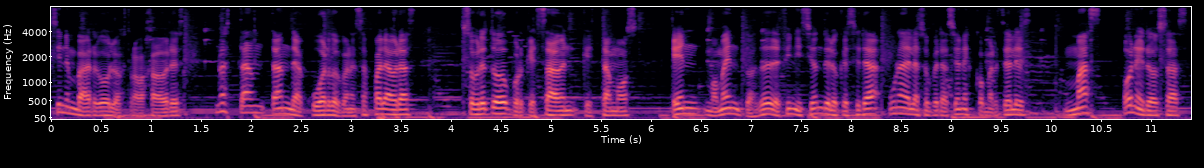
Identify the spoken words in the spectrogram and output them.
sin embargo los trabajadores no están tan de acuerdo con esas palabras, sobre todo porque saben que estamos en momentos de definición de lo que será una de las operaciones comerciales más onerosas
